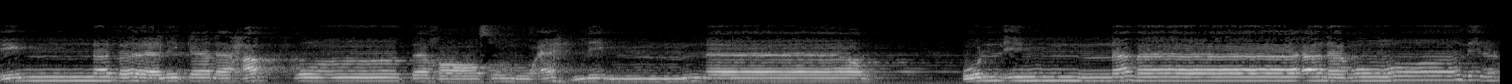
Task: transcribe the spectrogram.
إِنَّ ذَٰلِكَ لَحَقٌّ تَخَاصُمُ أَهْلِ النَّارِ. قُلْ إِنَّمَا أَنَا مُنذِرٌ ۖ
